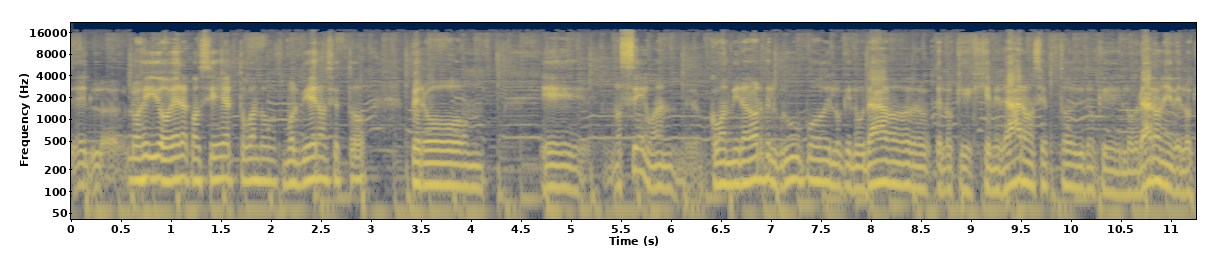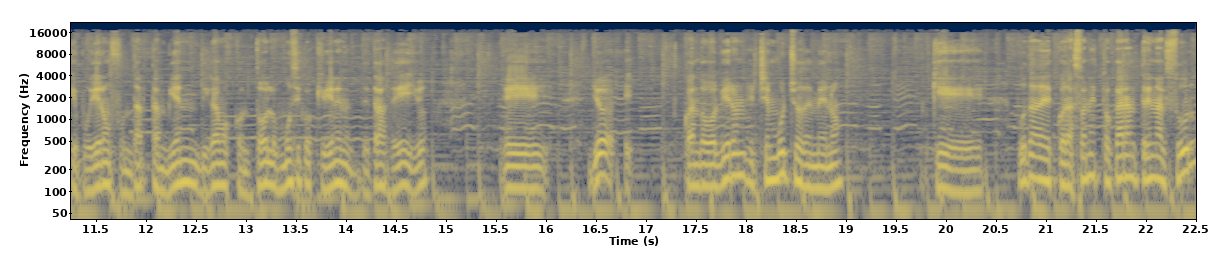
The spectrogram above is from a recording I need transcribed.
eh, lo- los he ido a ver a conciertos cuando volvieron, ¿cierto? Pero, eh, no sé, weón, como admirador del grupo, de lo que lograron, de, de lo que generaron, ¿cierto? De lo que lograron y de lo que pudieron fundar también, digamos, con todos los músicos que vienen detrás de ellos. eh, yo, eh, cuando volvieron, eché mucho de menos que, puta, de corazones tocaran Tren al Sur,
